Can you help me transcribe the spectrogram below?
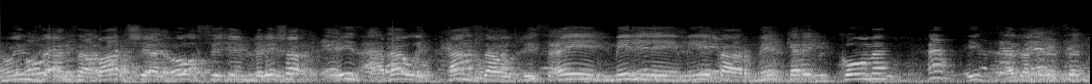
when when the partial oxygen pressure is about 95 millimeter mercury comma the the percent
